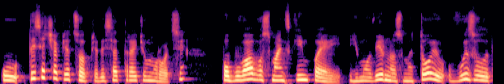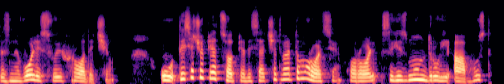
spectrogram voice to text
У 1553 році побував в Османській імперії, ймовірно, з метою визволити з неволі своїх родичів. У 1554 році король Сигізмунд II Август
